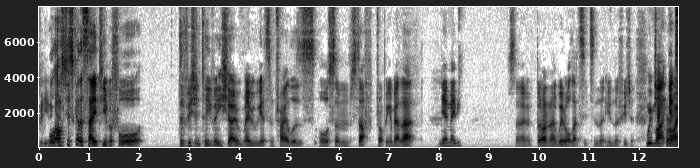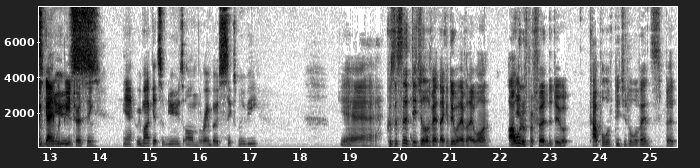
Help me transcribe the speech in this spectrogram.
video. Well, I was just going to say to you before, Division TV show. Maybe we get some trailers or some stuff dropping about that. yeah, maybe So, but I don't know where all that sits in the in the future. we Jack might get Ryan some game would be interesting. Yeah, we might get some news on the Rainbow Six movie. Yeah, because it's a As digital well. event. They can do whatever they want. I would have preferred to do a couple of digital events, but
